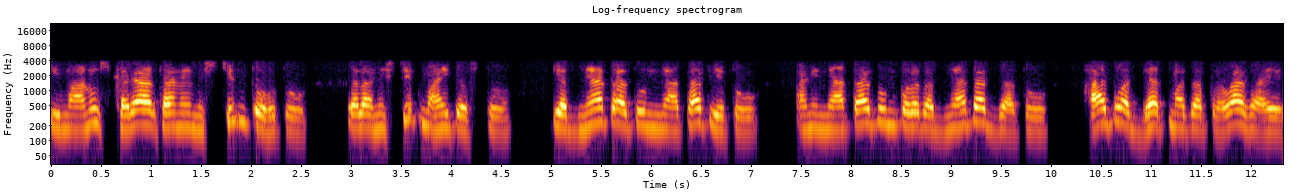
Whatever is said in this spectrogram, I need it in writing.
की माणूस खऱ्या अर्थाने निश्चिंत होतो. त्याला निश्चित माहीत असतं की अज्ञातातून ज्ञातात येतो आणि ज्ञातातून परत अज्ञातात जातो. हा जो अध्यात्माचा प्रवास आहे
